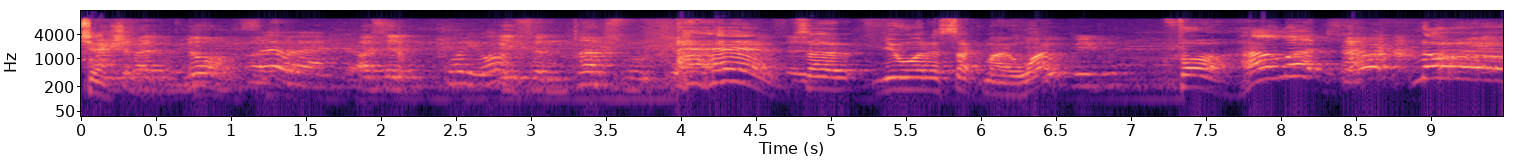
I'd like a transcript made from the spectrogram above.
Objection. No, I said, uh, I said, What do you want? it's an absolute said, so you want to suck my wife? For how much? No!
